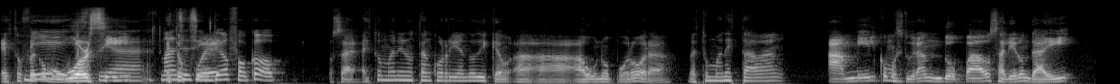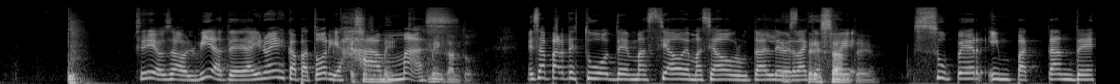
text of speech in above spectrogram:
esto fue como Bestia. Warsy. Man, Esto se fue... sintió foco. O sea, estos manes no están corriendo de que a, a- a uno por hora. Estos manes estaban a mil como si estuvieran dopados, salieron de ahí. Sí, o sea, olvídate, ahí no hay escapatoria, Eso jamás. Me, encantó. Esa parte estuvo demasiado, demasiado brutal, de verdad que fue súper impactante.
